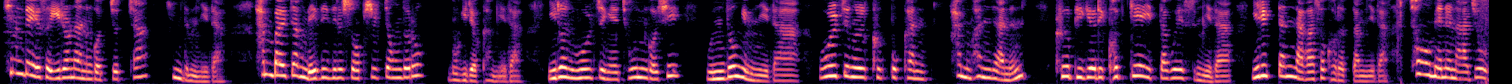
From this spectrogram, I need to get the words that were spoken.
침대에서 일어나는 것조차 힘듭니다. 한 발짝 내디딜 수 없을 정도로 무기력합니다. 이런 우울증에 좋은 것이 운동입니다. 우울증을 극복한 한 환자는 그 비결이 걷기에 있다고 했습니다. 일단 나가서 걸었답니다. 처음에는 아주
